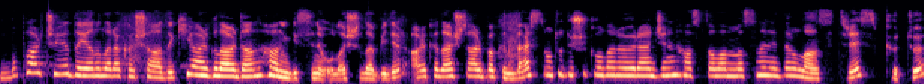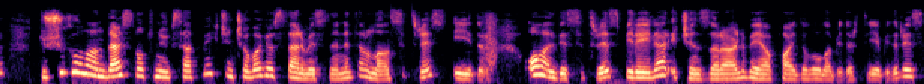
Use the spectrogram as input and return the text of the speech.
Bu parçaya dayanılarak aşağıdaki yargılardan hangisine ulaşılabilir? Arkadaşlar bakın ders notu düşük olan öğrencinin hastalanmasına neden olan stres kötü. Düşük olan ders notunu yükseltmek için çaba göstermesine neden olan stres iyidir. O halde stres bireyler için zararlı veya faydalı olabilir diyebiliriz.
